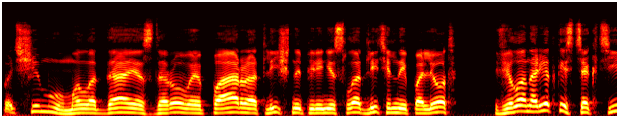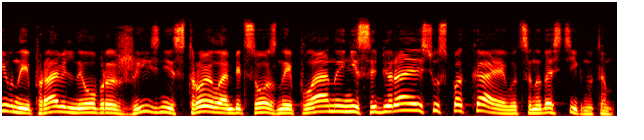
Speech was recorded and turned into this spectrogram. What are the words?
Почему молодая, здоровая пара отлично перенесла длительный полет, вела на редкость активный и правильный образ жизни, строила амбициозные планы, не собираясь успокаиваться на достигнутом?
